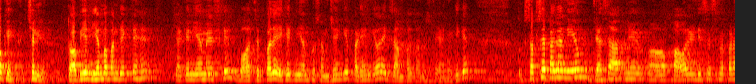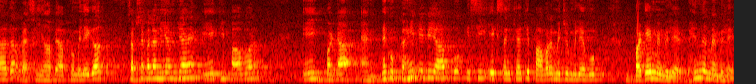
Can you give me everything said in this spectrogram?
ओके चलिए तो अब ये नियम अपन देखते हैं। क्या क्या नियम है इसके? बहुत सिंपल है एक एक नियम को समझेंगे, पढ़ेंगे और एग्ज़ाम्पल समझते आएँगे, ठीक है? तो सबसे पहला नियम, जैसा आपने पावर इंडिसेस में पढ़ा था, वैसे यहाँ पे आपको मिलेगा। सबसे पहला नियम क्या है? ए की पावर एक बटा एन देखो, कहीं पे भी आपको किसी एक संख्या के पावर में जो मिले, वो बटे में मिले, भिन्न में मिले,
